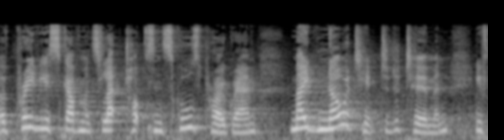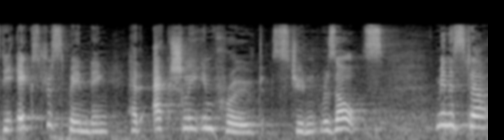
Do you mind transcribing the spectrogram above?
of previous government's Laptops in Schools program made no attempt to determine if the extra spending had actually improved student results. Minister,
